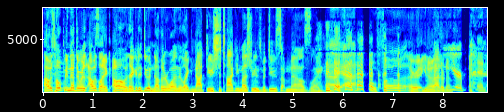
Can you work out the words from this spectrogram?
I was hoping that there was. I was like, oh, they're gonna do another one and like not do shiitake mushrooms, but do something else, like Oh, yeah. oh fuck, or you know, I don't know. You're an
